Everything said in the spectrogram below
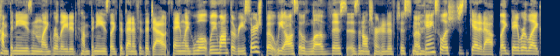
companies and like related companies like the benefit of the doubt saying like well we want the research but we also love this as an alternative to smoking so let's just get it out like they were like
